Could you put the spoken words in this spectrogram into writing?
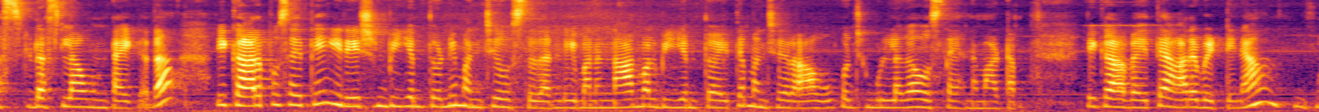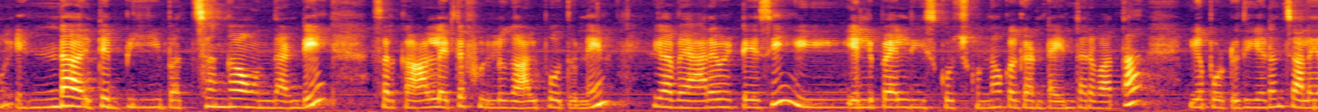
డస్ట్ డస్ట్లా ఉంటాయి కదా. ఈ కారపూస అయితే ఈ రేషన్ బియ్యంతో మంచిగా వస్తుందండి. మనం నార్మల్ బియ్యంతో అయితే మంచిగా రావు. కొంచెం గుల్లగా వస్తాయి అన్నమాట ఇక అవైతే ఆరబెట్టిన ఎండ అయితే బీభత్సంగా ఉందండి. అసలు కాళ్ళు అయితే ఫుల్ కాలిపోతున్నాయి ఇక అవి ఆరబెట్టేసి ఈ ఎల్లిపాయలు తీసుకొచ్చుకున్న ఒక గంట అయిన తర్వాత ఇక పొట్టు తీయడం చాలా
